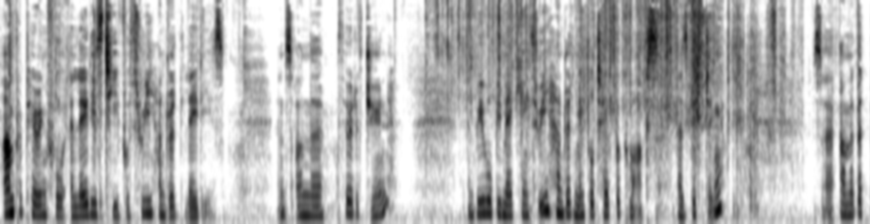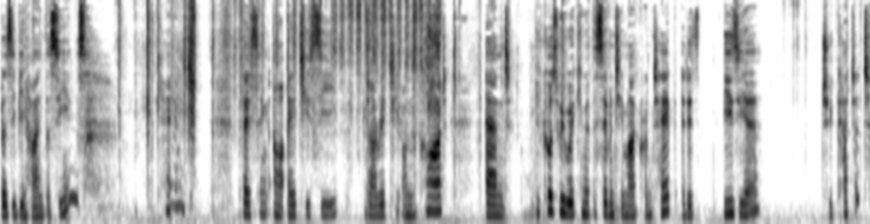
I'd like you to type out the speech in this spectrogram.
I'm preparing for a ladies' tea for 300 ladies. And it's on the 3rd of June. And we will be making 300 metal tape bookmarks as gifting. So I'm a bit busy behind the scenes. Okay, placing our ATC directly on the card and because we're working with the 70 micron tape it is easier to cut it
